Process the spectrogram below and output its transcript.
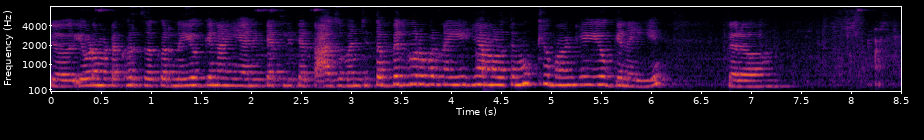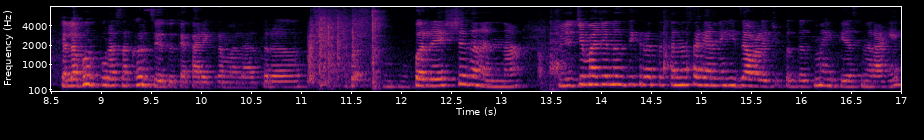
एवढा मोठा खर्च करणं योग्य नाही आणि त्यातली त्यात आजोबांची तब्येत बरोबर नाहीये. ह्यामुळे ते मुख्य पॉईंट हे योग्य नाहीये. तर त्याला भरपूर असा खर्च येतो त्या कार्यक्रमाला. तर बऱ्याचशा जणांना म्हणजे जे माझ्या नजदीक राहतात त्यांना सगळ्यांना ही जावळाची पद्धत माहिती असणार आहे.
